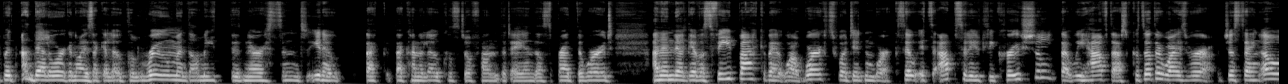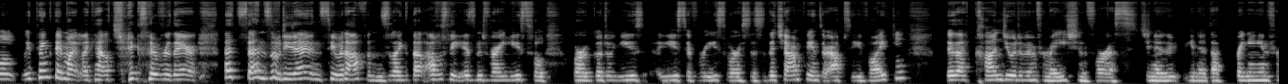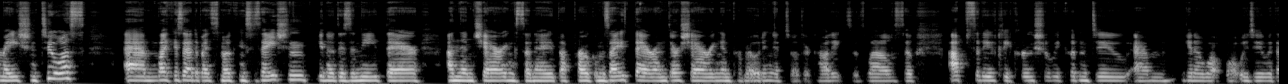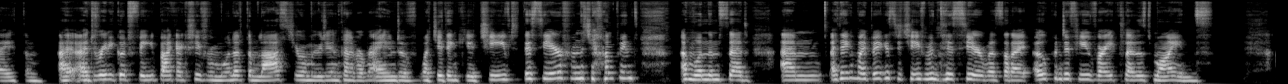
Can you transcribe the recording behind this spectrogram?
but and they'll organize like a local room and they'll meet the nurse and you know that, that kind of local stuff on the day and they'll spread the word. And then they'll give us feedback about what worked what didn't work. So it's absolutely crucial that we have that because otherwise we're just saying oh well we think they might like health checks over there. Let's send somebody down and see what happens. Like that obviously isn't very useful or a good use use of resources. So the champions are absolutely vital. They're that conduit of information for us you know you know that bringing information to us um, like I said about smoking cessation, you know, there's a need there, and then sharing. So now that program is out there, and they're sharing and promoting it to other colleagues as well. So absolutely crucial. We couldn't do, um, you know, what what we do without them. I, I, had really good feedback actually from one of them last year when we were doing kind of a round of what you think you achieved this year from the champions, and one of them said, um, I think my biggest achievement this year was that I opened a few very closed minds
